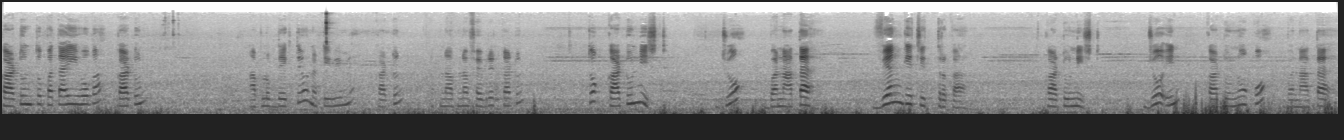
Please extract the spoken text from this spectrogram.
कार्टून तो पता ही होगा। कार्टून। आप लोग देखते हो ना टीवी में कार्टून? अपना अपना फेवरेट कार्टून। तो कार्टूनिस्ट जो बनाता है व्यंग्य चित्रकार कार्टूनिस्ट जो इन कार्टूनों को बनाता है।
